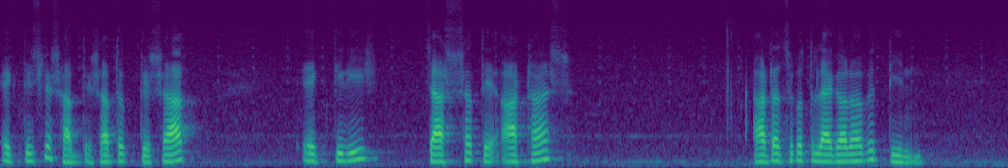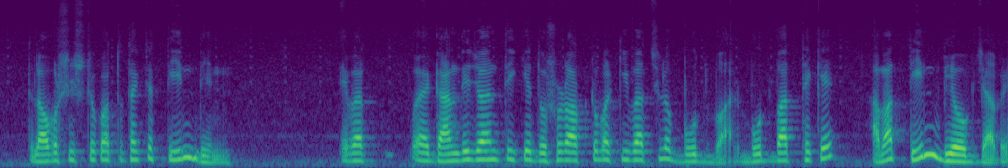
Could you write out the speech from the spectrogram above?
একত্রিশকে সাত দিয়ে সাতককে সাত, একত্রিশ, চার সাথে আঠাশ, আঠাশে কত এগারো হবে? তিন। তাহলে অবশিষ্ট কত থাকছে? তিন দিন। এবার গান্ধী জয়ন্তীকে দোসরা অক্টোবর কী বার ছিল? বুধবার। বুধবার থেকে আমার তিন বিয়োগ যাবে।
